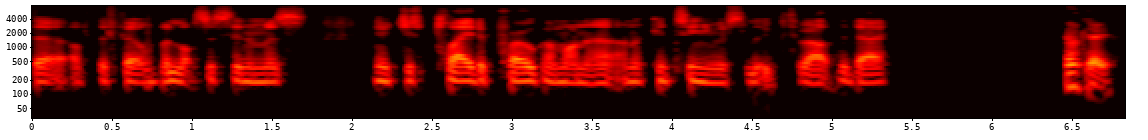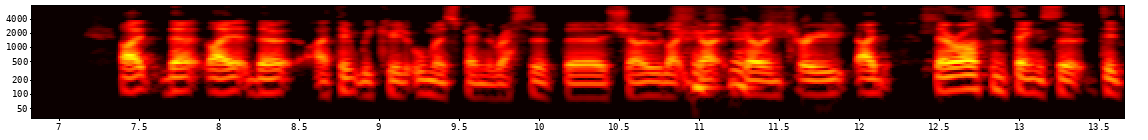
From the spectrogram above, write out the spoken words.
the of the film, but lots of cinemas you know, just played a program on a on a continuous loop throughout the day. Okay, I the, I the I think we could almost spend the rest of the show like go, going through. I, there are some things that did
